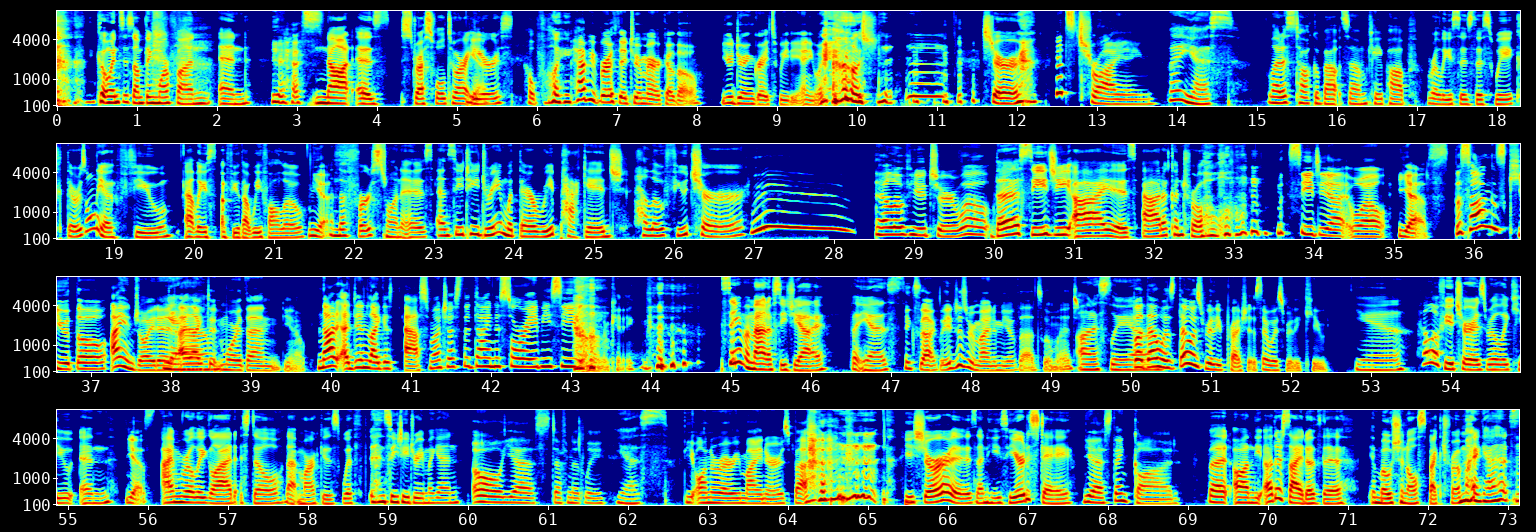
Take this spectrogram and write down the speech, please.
go into something more fun and Yes. not as stressful to our Yeah. ears, hopefully. Happy birthday to America, though. You're doing great, sweetie. Anyway, oh, sh- mm, sure. it's trying. But yes, let us talk about some K pop releases this week. There is only a few, at least a few that we follow. Yes. And the first one is NCT Dream with their repackage, Hello Future. Woo! Hello Future. Well, The CGI is out of control. the CGI. Well, yes. The song is cute though. I enjoyed it. I liked it more than, you know, not, I didn't like it as much as the dinosaur ABC. no, I'm kidding. Same amount of CGI, but yes. exactly. It just reminded me of that so much. Honestly. But that was that was really precious. That was really cute. Yeah. Hello Future is really cute and Yes. I'm really glad still that Mark is with NCT Dream again. Oh yes, definitely. Yes. The honorary minor is back. He sure is and he's here to stay. yes, thank God. But on the other side of the emotional spectrum, I guess,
